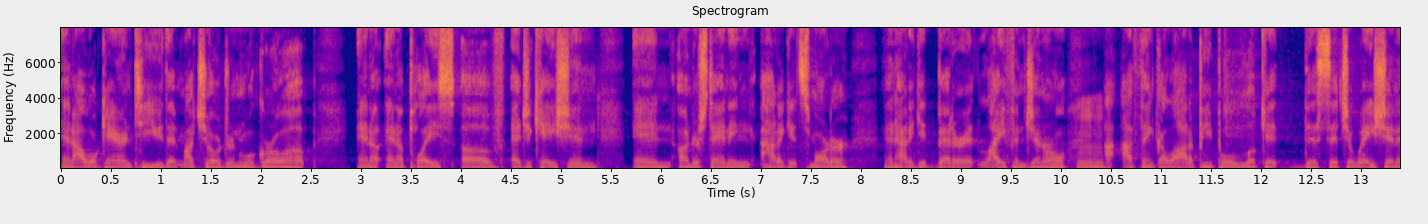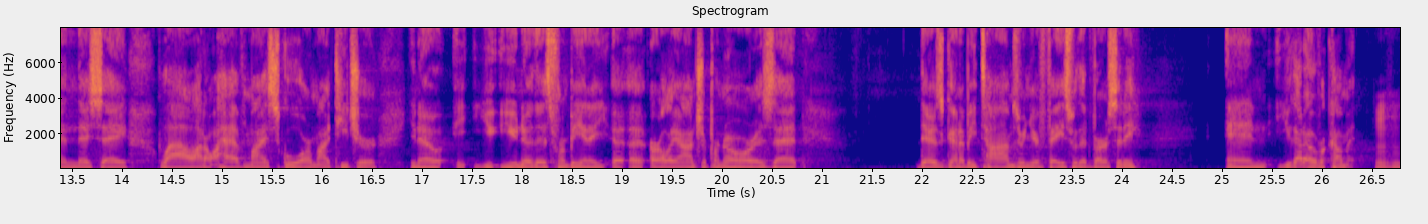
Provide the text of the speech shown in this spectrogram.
and I will guarantee you that my children will grow up in a, in a place of education and understanding how to get smarter and how to get better at life in general. Mm-hmm. I, I think a lot of people look at this situation and they say, "Wow, I don't have my school or my teacher." You know, you you know this from being a, a early entrepreneur is that there's going to be times when you're faced with adversity and you got to overcome it. Mm-hmm.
